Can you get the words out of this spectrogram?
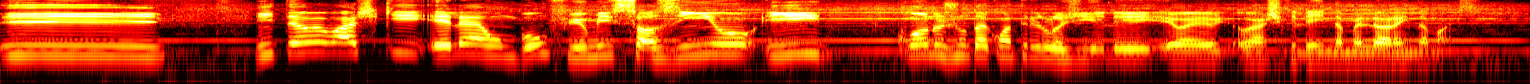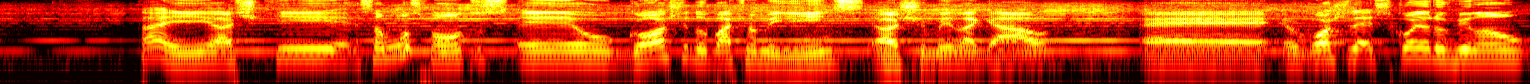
E. Então eu acho que ele é um bom filme sozinho e quando junta com a trilogia, ele, eu, eu acho que ele ainda melhora ainda mais. Tá aí, acho que são bons pontos. Eu gosto do Batman Begins, eu acho bem legal. É, eu gosto da escolha do vilão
